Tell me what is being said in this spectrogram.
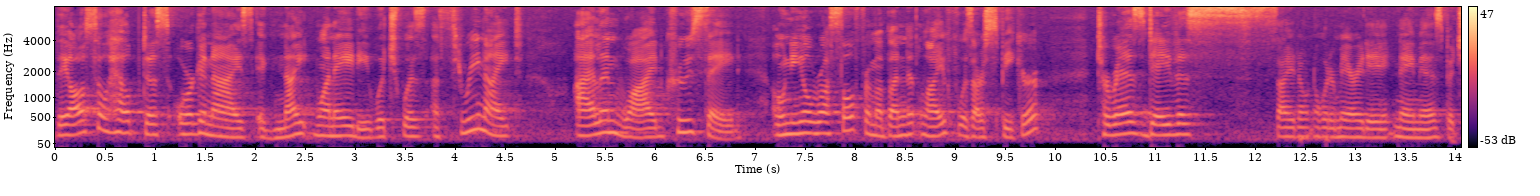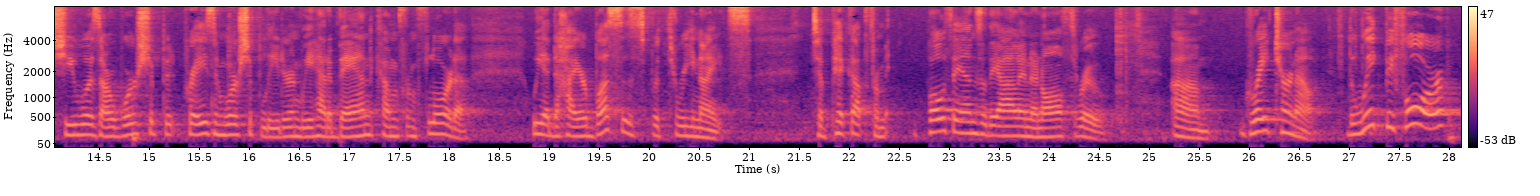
They also helped us organize Ignite 180, which was a three night island wide crusade. O'Neill Russell from Abundant Life was our speaker. Therese Davis, I don't know what her married name is, but she was our worship, praise and worship leader, and we had a band come from Florida. We had to hire buses for three nights to pick up from both ends of the island and all through. Um, great turnout. The week before,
